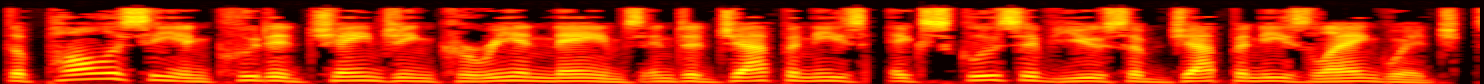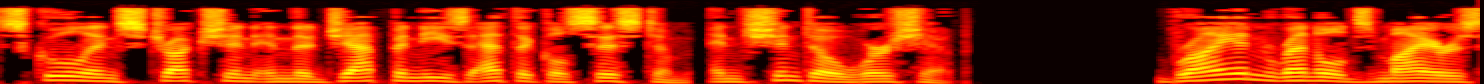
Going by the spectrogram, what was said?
The policy included changing Korean names into Japanese, exclusive use of Japanese language, school instruction in the Japanese ethical system, and Shinto worship. Brian Reynolds Myers,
